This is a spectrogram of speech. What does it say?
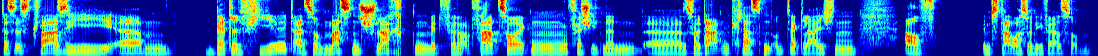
das ist quasi ähm, Battlefield, also Massenschlachten mit Fahrzeugen, verschiedenen äh, Soldatenklassen und dergleichen auf im Star Wars Universum.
